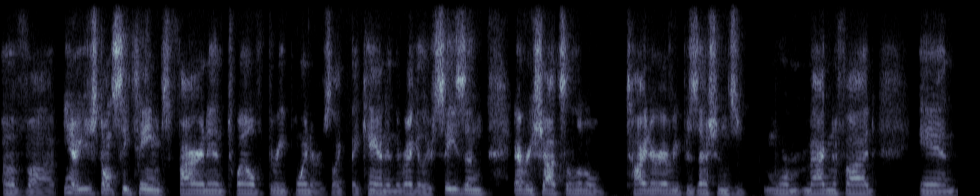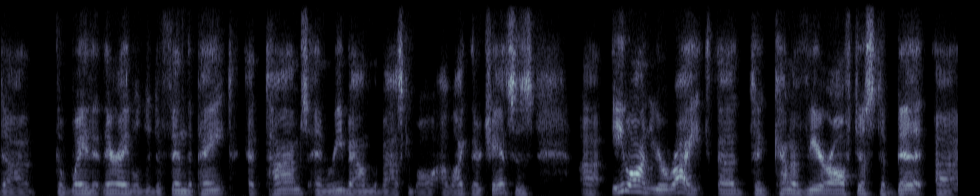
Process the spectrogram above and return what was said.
of, uh, you know, you just don't see teams firing in 12 three pointers like they can in the regular season. Every shot's a little tighter, every possession's more magnified. And uh, the way that they're able to defend the paint at times and rebound the basketball, I like their chances. Uh, Elon, you're right uh, to kind of veer off just a bit. Uh,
